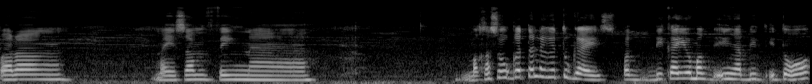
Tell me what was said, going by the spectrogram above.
parang may something na makasugat talaga to guys. Pag di kayo mag-ingat dito, ito oh,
